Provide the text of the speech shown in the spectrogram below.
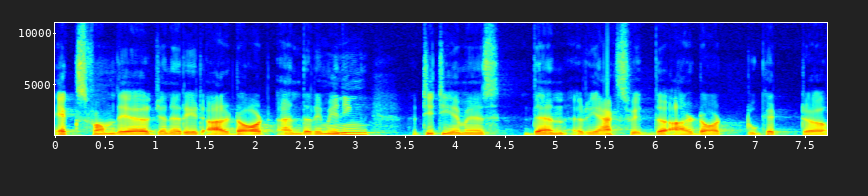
X from there generate R dot and the remaining TTMS then reacts with the R dot to get uh,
